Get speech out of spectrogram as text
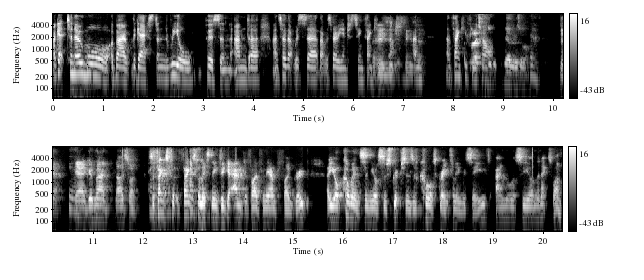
I get to know more about the guest and the real person, and uh, and so that was uh, that was very interesting. Thank you. interesting, and, and thank you for your time. Together as well. Yeah. Yeah. yeah. yeah, good man, nice one. Thank so thanks for thanks for listening to Get Amplified from the Amplified Group. Uh, your comments and your subscriptions, of course, gratefully received. And we'll see you on the next one.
